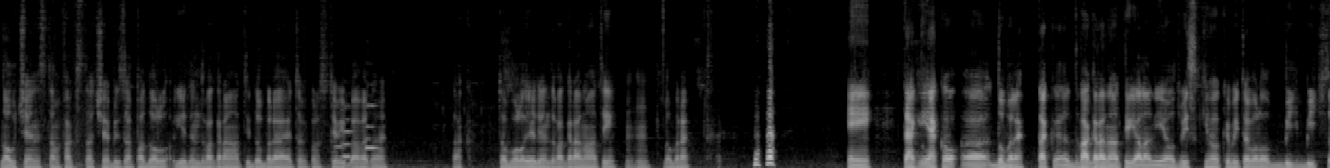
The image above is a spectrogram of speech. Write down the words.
No chance, tam fakt stačí, aby zapadol 1-2 granáty dobre a je to proste vybavené. To bolo 1-2 granáty. Mhm, dobre. e, tak ako, uh, dobre, tak uh, dva granáty, ale nie od whiskyho. Keby to bolo byť, byť to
